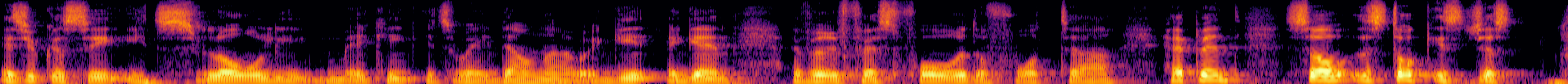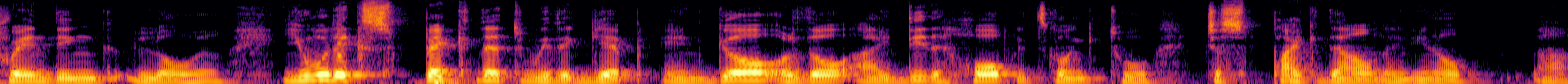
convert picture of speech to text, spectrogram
As you can see, it's slowly making its way down now. Again, again a very fast forward of what uh, happened. So the stock is just trending lower. You would expect that with a gap and go, although I did hope it's going to just spike down and, you know, Uh,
